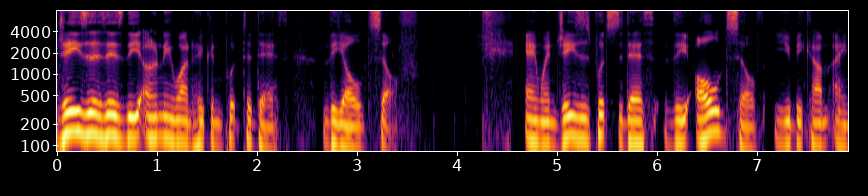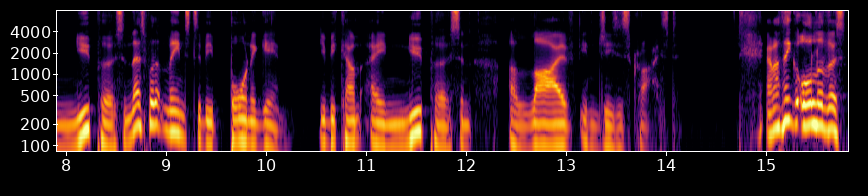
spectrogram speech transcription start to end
Jesus is the only one who can put to death the old self. And when Jesus puts to death the old self, you become a new person. That's what it means to be born again. You become a new person alive in Jesus Christ. And I think all of us,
